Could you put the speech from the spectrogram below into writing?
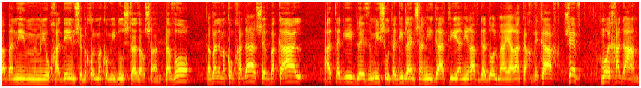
רבנים מיוחדים שבכל מקום ידעו שאתה דרשן. תבוא, אתה בא למקום חדש, שב בקהל, אל תגיד לאיזה מישהו, תגיד להם שאני הגעתי, אני רב גדול מעיירה כך וכך, שב כמו אחד העם.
